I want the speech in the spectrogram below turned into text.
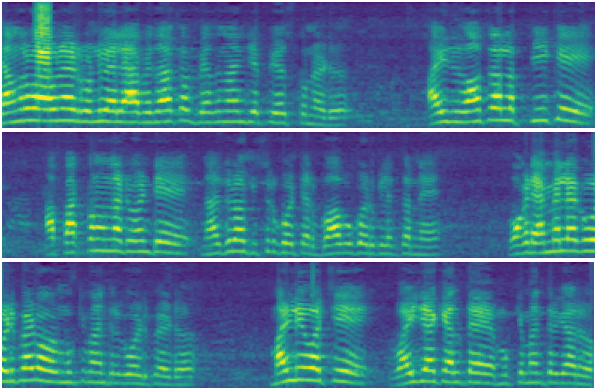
చంద్రబాబు నాయుడు రెండు వేల యాభై దాకా విధన అని చెప్పి వేసుకున్నాడు. ఐదు సంవత్సరాల్లో పీకి ఆ పక్కన ఉన్నటువంటి నదిలోకి ఇసురు కొట్టారు బాబు కొడుకులు ఇద్దరిని. ఒకడు ఎమ్మెల్యేగా ఓడిపోయాడు ఒకడు ముఖ్యమంత్రిగా ఓడిపోయాడు. మళ్ళీ వచ్చి వైజాగ్ వెళ్తే ముఖ్యమంత్రి గారు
